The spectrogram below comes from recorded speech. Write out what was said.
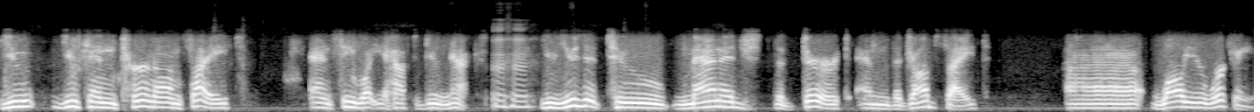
You you can turn on site and see what you have to do next. Mm-hmm. You use it to manage the dirt and the job site uh, while you're working.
